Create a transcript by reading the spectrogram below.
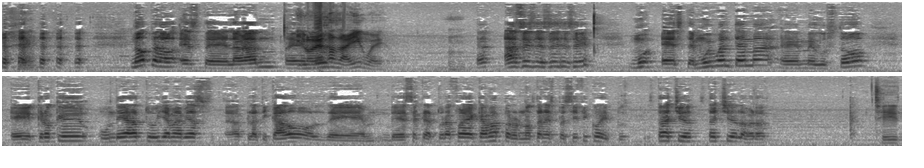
Sí. No, pero este, la verdad. Eh, y lo muy... dejas ahí, güey. ¿Eh? Ah, sí, sí, sí, sí. sí. Muy, este, muy buen tema, eh, me gustó. Eh, creo que un día tú ya me habías uh, platicado de, de, esa criatura fuera de cama, pero no tan específico. Y pues está chido, está chido, la verdad. Sí,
